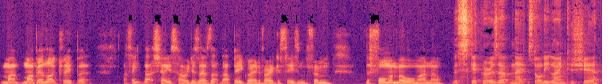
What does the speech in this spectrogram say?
might might be unlikely, but I think that shows how he deserves that that B grade. A very good season from the former Millwall man now. The skipper is up next, Ollie Lancashire.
